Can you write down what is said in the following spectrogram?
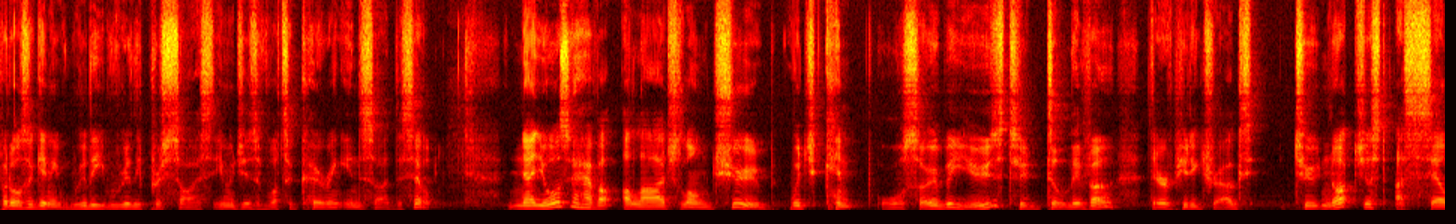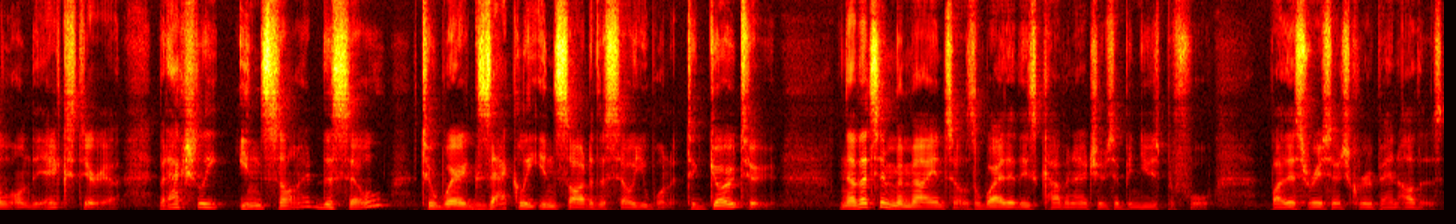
but also getting really, really precise images of what's occurring inside the cell. Now, you also have a, a large long tube which can also be used to deliver therapeutic drugs to not just a cell on the exterior, but actually inside the cell to where exactly inside of the cell you want it to go to. Now, that's in mammalian cells, the way that these carbon nanotubes have been used before by this research group and others.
